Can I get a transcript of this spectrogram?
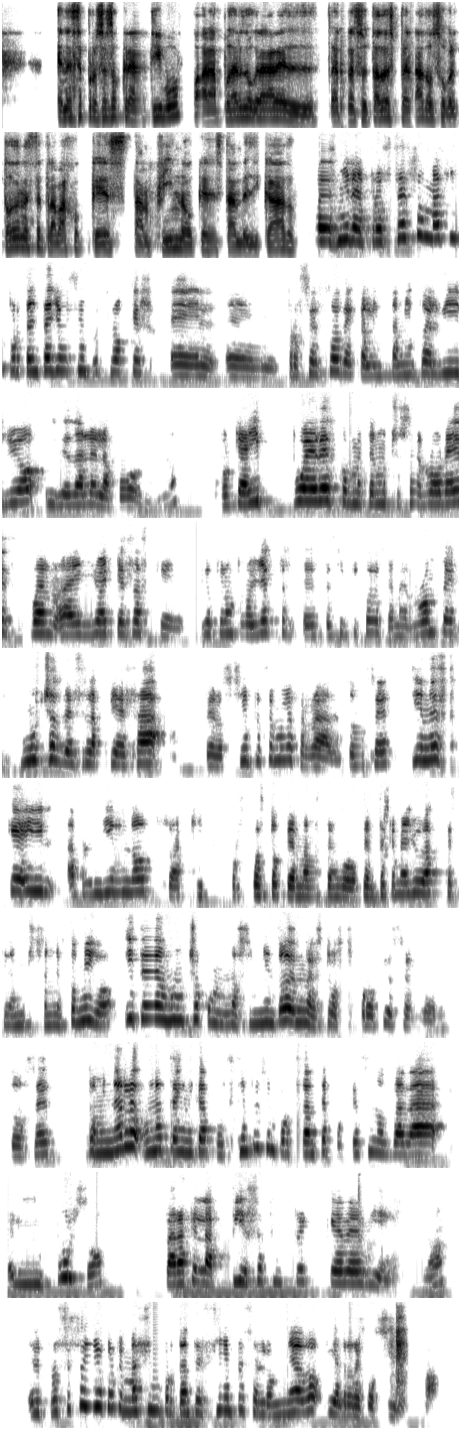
en ese proceso creativo para poder lograr el, resultado esperado, sobre todo en este trabajo que es tan fino, que es tan dedicado? Pues mira, el proceso más importante yo siempre creo que es el, el proceso de calentamiento del vidrio y de darle la forma, ¿no? Porque ahí puedes cometer muchos errores. Bueno, yo hay piezas que yo quiero un proyecto específico y se me rompe muchas veces la pieza, pero siempre estoy muy aferrada. Entonces, tienes que ir aprendiendo pues, aquí. Por supuesto que además tengo gente que me ayuda, que tiene muchos años conmigo, y tenemos mucho conocimiento de nuestros propios errores. Entonces, dominar una técnica, pues siempre es importante porque eso nos va a dar el impulso para que la pieza siempre quede bien, ¿no? El proceso yo creo que más importante siempre es el horneado y el recocido,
